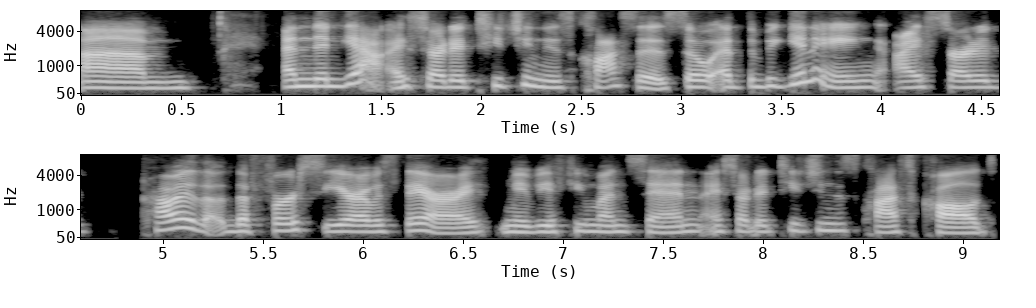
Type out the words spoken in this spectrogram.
Um, and then, yeah, I started teaching these classes. So at the beginning, I started probably the, the first year I was there, I, maybe a few months in, I started teaching this class called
